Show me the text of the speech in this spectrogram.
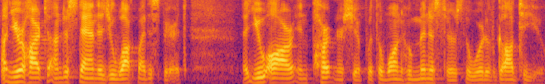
on your heart to understand as you walk by the Spirit that you are in partnership with the one who ministers the Word of God to you.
